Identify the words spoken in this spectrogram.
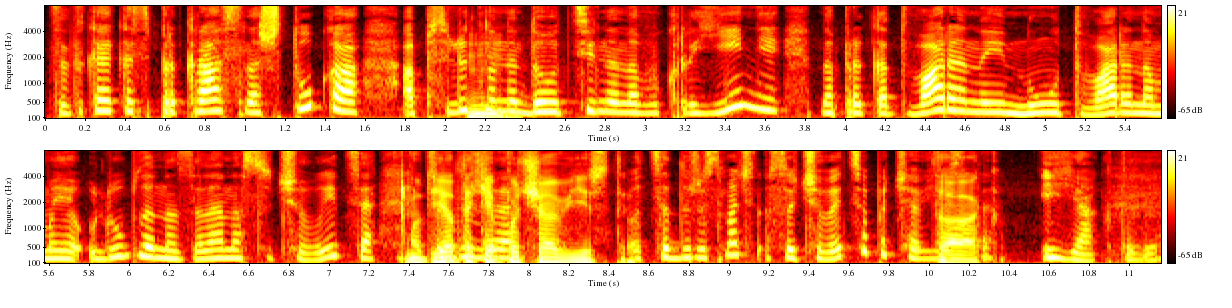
Це така якась прекрасна штука, абсолютно mm. недооцінена в Україні. Наприклад, варений нут, варена моя улюблена зелена сочовиця. От це я дуже... таке почав їсти. Це дуже смачно. Сочовицю почав так. їсти? І як тобі?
